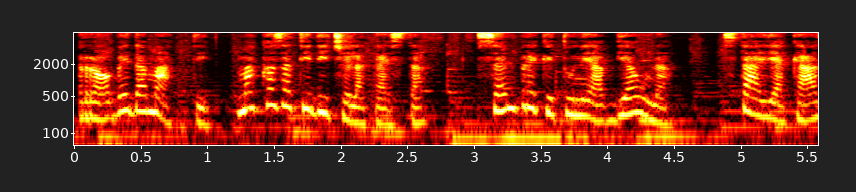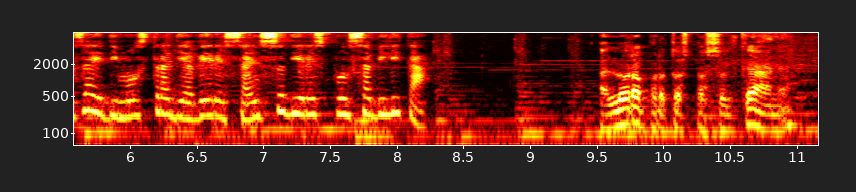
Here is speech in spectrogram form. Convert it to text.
Robe da matti. Ma cosa ti dice la testa? Sempre che tu ne abbia una. Stai a casa e dimostra di avere senso di responsabilità. Allora porto a spasso il cane?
